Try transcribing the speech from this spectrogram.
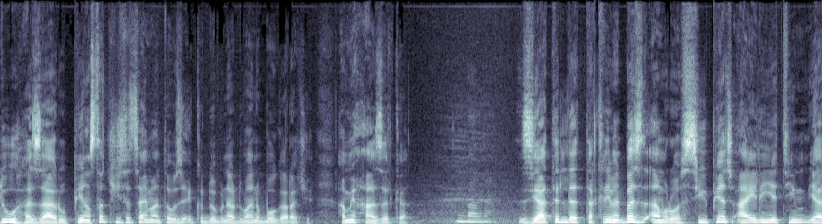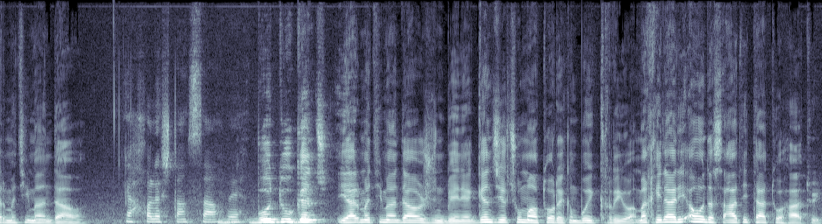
2500 چی سەسایمان تەوزیع کردو بناردومانە بۆ گەڕێکی هەمووی حازرکە زیاتر لە تقریبن بەس ئەمڕۆ 35 ئایلی یەتیم یارمەتیمان داوە یاخۆلشتان ساوێ بۆ دوو گەنج یارمەتیمان داوژین بێنێ گەنجێک چوو ماتۆڕێکم بۆی کڕیوە مە خیلاری ئەوەندە سعاتی تا تۆ هاتووی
